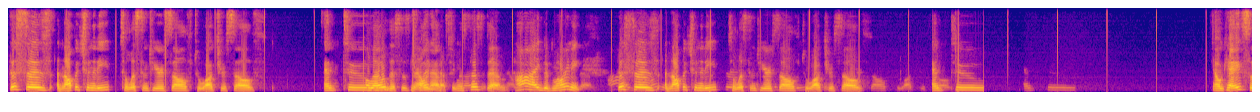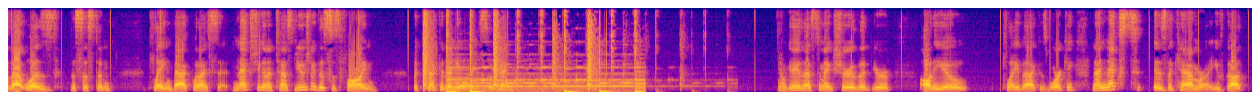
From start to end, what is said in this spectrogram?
This is an opportunity to listen to yourself, to watch yourself, and to Hello, this is Nellie testing the system. Hi, good morning. This is an opportunity to listen to yourself, to watch yourself, and to Okay, so that was the system playing back what I said. Next, you're going to test. Usually this is fine, but check it anyways, okay? Okay, that's to make sure that your audio playback is working. Now, next is the camera. You've got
